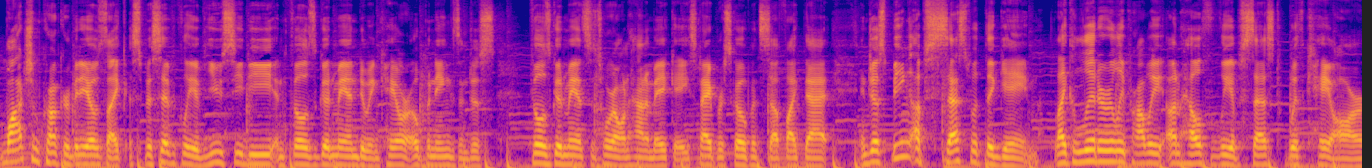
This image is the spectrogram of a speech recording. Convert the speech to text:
watch some Krunker videos like specifically of UCD and Phil's Goodman doing KR openings and just Phil's Goodman's tutorial on how to make a sniper scope and stuff like that, and just being obsessed with the game. Like literally probably unhealthily obsessed with KR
